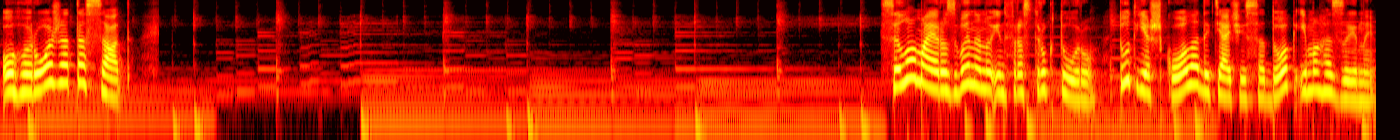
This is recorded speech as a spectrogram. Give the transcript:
огорожа та сад. Село має розвинену інфраструктуру. Тут є школа, дитячий садок і магазини.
